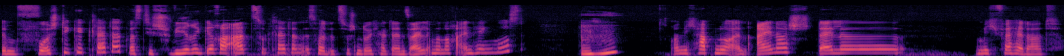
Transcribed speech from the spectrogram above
im Vorstieg geklettert, was die schwierigere Art zu klettern ist, weil du zwischendurch halt dein Seil immer noch einhängen musst. Mhm. Und ich habe nur an einer Stelle mich verheddert.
